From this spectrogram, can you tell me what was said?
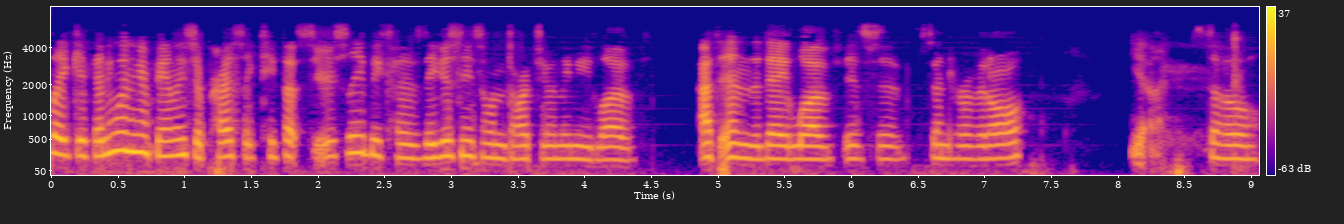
like if anyone in your family's depressed, like take that seriously because they just need someone to talk to and they need love. At the end of the day, love is the center of it all. Yeah. So,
